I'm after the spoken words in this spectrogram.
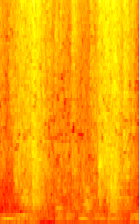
Ini mah, saya coba tulis satu.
